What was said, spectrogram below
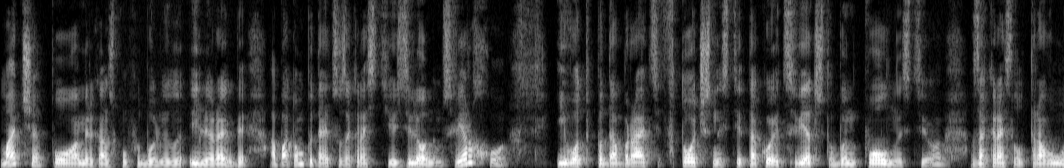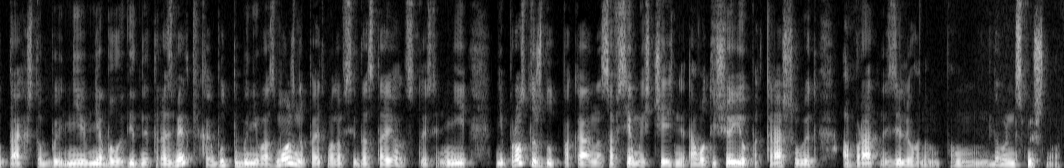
матча по американскому футболу или регби, а потом пытаются закрасить ее зеленым сверху. И вот подобрать в точности такой цвет, чтобы он полностью закрасил траву так, чтобы не, не было видно этой разметки, как будто бы невозможно, поэтому она всегда остается. То есть они не просто ждут, пока она совсем исчезнет, а вот еще ее подкрашивают обратно зеленым. По-моему, довольно смешно.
